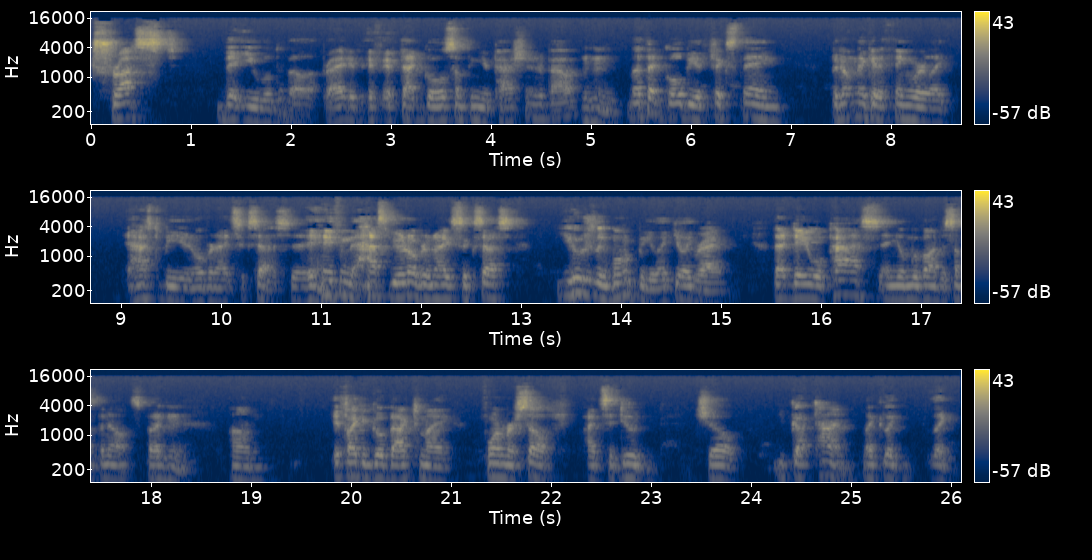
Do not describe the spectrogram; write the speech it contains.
Trust that you will develop, right? If, if, if that goal is something you're passionate about, Mhm. let that goal be a fixed thing, but don't make it a thing where like it has to be an overnight success. Anything that has to be an overnight success usually won't be. Like you like Right. that day will pass and you'll move on to something else. But Mhm. um, if I could go back to my former self, I'd say, dude, chill. You've got time. Like like like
